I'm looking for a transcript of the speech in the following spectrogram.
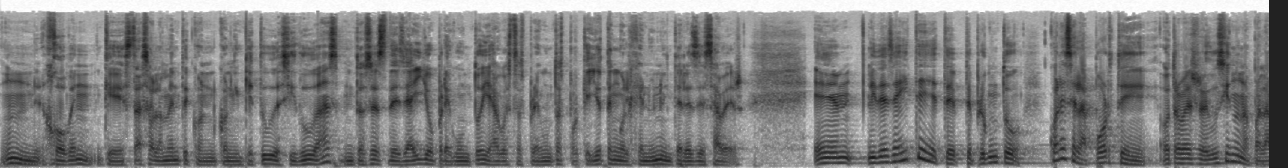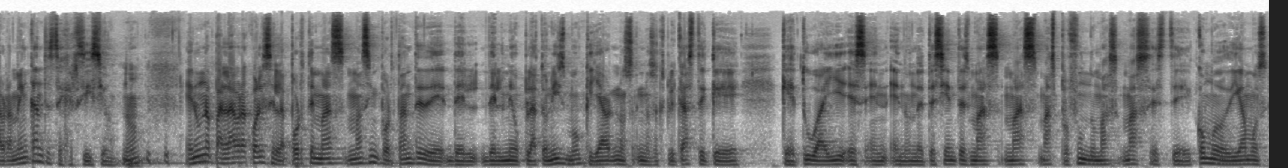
un joven que está solamente con, con, inquietudes y dudas. Entonces, desde ahí yo pregunto y hago estas preguntas porque yo tengo el genuino interés de saber. Em, y desde ahí te, pregunto, ¿cuál es el aporte, otra vez reduciendo una palabra, me encanta este ejercicio, ¿no? En una palabra, ¿cuál es el aporte más, más importante del, neoplatonismo? Que ya nos, explicaste que, que, tú ahí es en, donde te sientes más, más, más profundo, más, más este, cómodo, digamos,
